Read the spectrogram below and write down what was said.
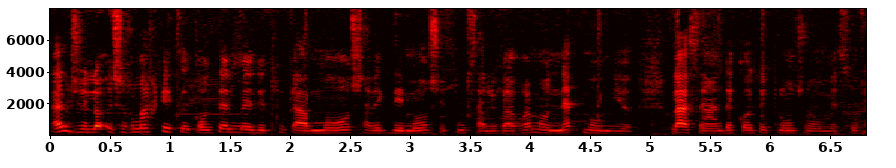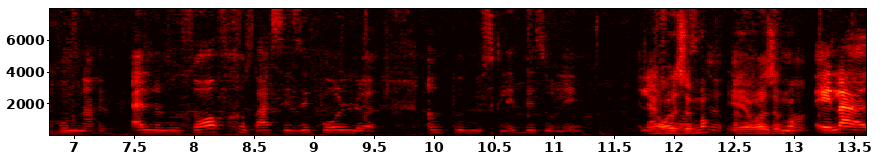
Elle, je remarqué que quand elle met des trucs à manches, avec des manches et tout, ça lui va vraiment nettement mieux. Là, c'est un décolleté plongeon, mais sauf qu'on n'arrive, elle ne nous offre pas ses épaules euh, un peu musclées, désolée. Là, Heureusement, que- et heureusement. Et là,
